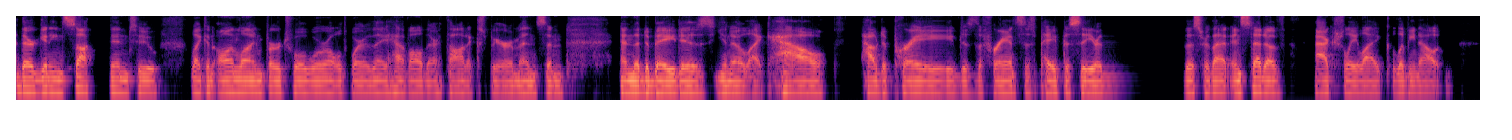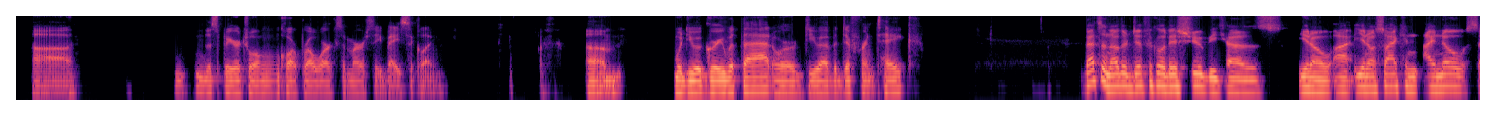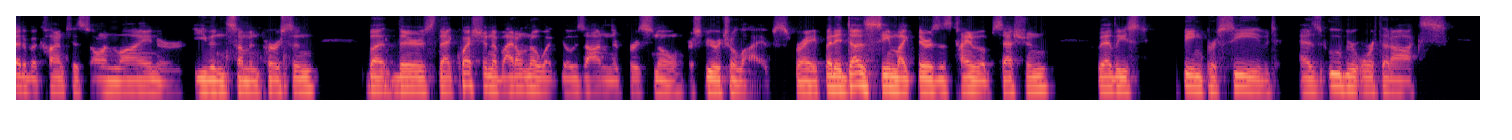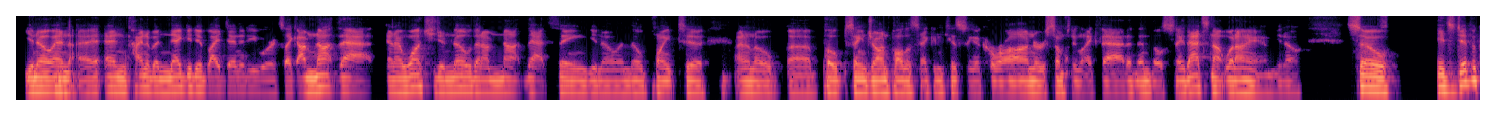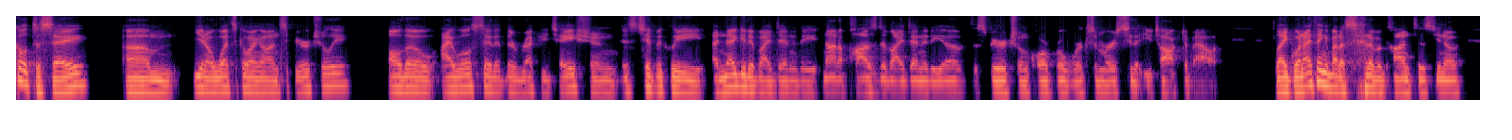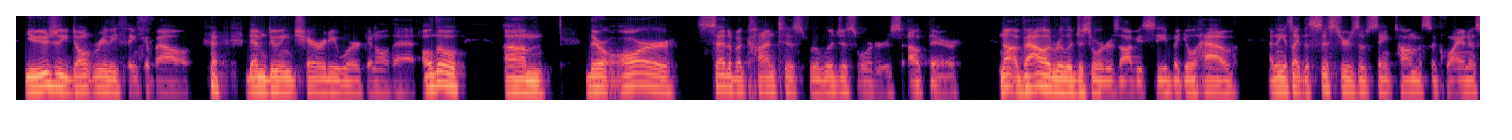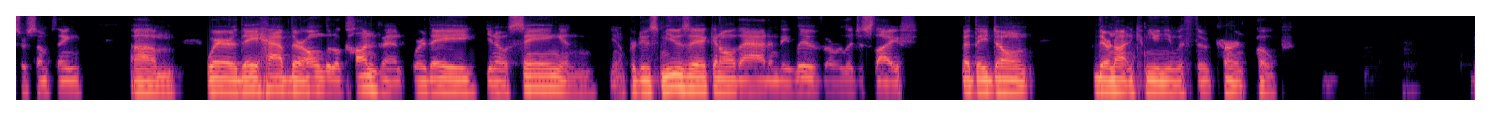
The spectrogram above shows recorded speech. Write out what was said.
They're getting sucked into like an online virtual world where they have all their thought experiments and and the debate is you know like how how depraved is the francis papacy or this or that instead of actually like living out uh the spiritual and corporal works of mercy basically um would you agree with that or do you have a different take that's another difficult issue because you know i you know so i can i know sedevacantists online or even some in person but there's that question of I don't know what goes on in their personal or spiritual lives, right? But it does seem like there's this kind of obsession with at least being perceived as uber orthodox, you know, and and kind of a negative identity where it's like I'm not that, and I want you to know that I'm not that thing, you know. And they'll point to I don't know uh, Pope Saint John Paul II kissing a Quran or something like that, and then they'll say that's not what I am, you know. So it's difficult to say, um, you know, what's going on spiritually although I will say that their reputation is typically a negative identity, not a positive identity of the spiritual and corporal works of mercy that you talked about. Like when I think about a sedevacantist, you know, you usually don't really think about them doing charity work and all that. Although um, there are Sedevacantist religious orders out there, not valid religious orders, obviously, but you'll have, I think it's like the Sisters of St. Thomas Aquinas or something. Um, where they have their own little convent where they you know sing and you know produce music and all that and they live a religious life but they don't they're not in communion with the current pope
